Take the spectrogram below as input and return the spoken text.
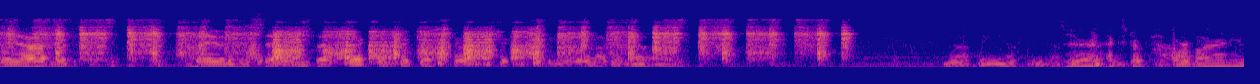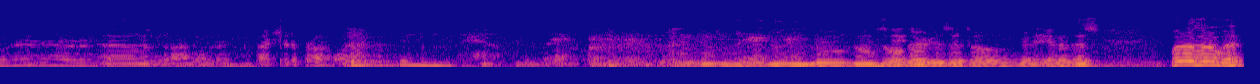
So you don't have to play the settings, but Check, check, check, check, check, check, check, check. We're not getting out. Nothing, nothing. Is there an extra power bar anywhere? Um, That's what I'm wondering. I should have brought one. Oh, there it is. That's all I'm gonna get of this. But a little bit.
